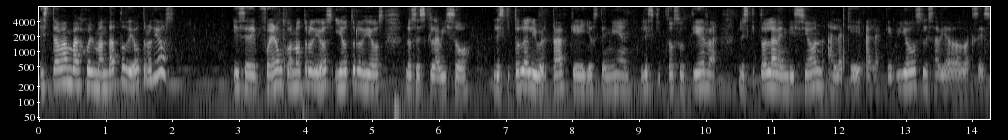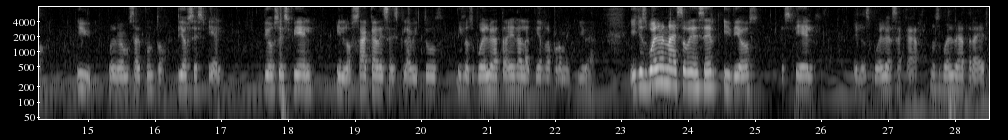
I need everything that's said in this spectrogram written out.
estaban bajo el mandato de otro dios. Y se fueron con otro dios y otro dios los esclavizó. Les quitó la libertad que ellos tenían, les quitó su tierra, les quitó la bendición a la que, a la que Dios les había dado acceso. Y volvemos al punto, Dios es fiel. Dios es fiel y los saca de esa esclavitud y los vuelve a traer a la tierra prometida. Y ellos vuelven a desobedecer y Dios es fiel y los vuelve a sacar, los vuelve a traer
